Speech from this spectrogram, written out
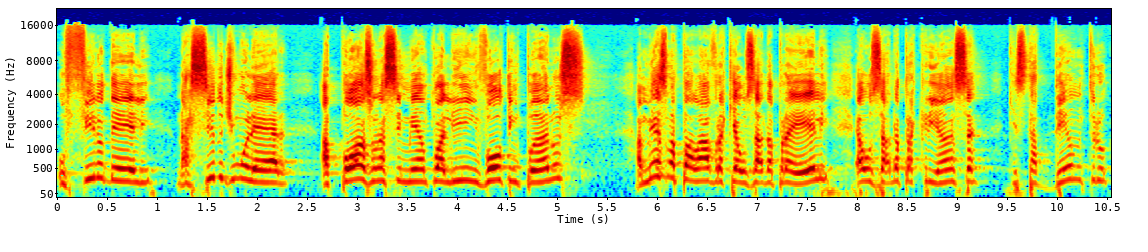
o filho dele, nascido de mulher, após o nascimento ali envolto em panos, a mesma palavra que é usada para ele é usada para a criança que está dentro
